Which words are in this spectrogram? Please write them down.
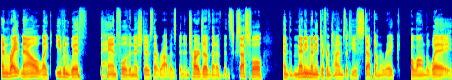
And right now like even with the handful of initiatives that Rob has been in charge of that have been successful and the many, many different times that he has stepped on a rake along the way,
